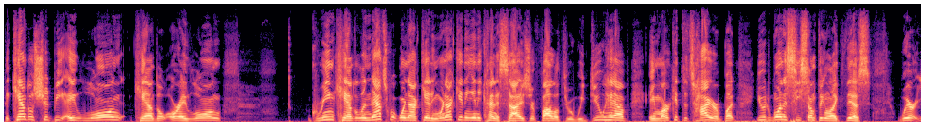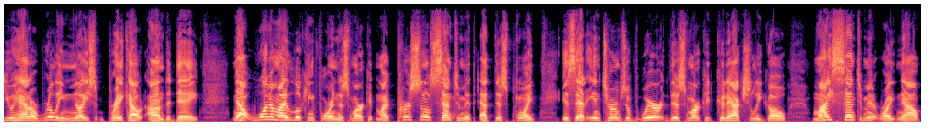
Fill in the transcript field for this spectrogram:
the candle should be a long candle or a long green candle, and that's what we're not getting. We're not getting any kind of size or follow through. We do have a market that's higher, but you would want to see something like this where you had a really nice breakout on the day. Now, what am I looking for in this market? My personal sentiment at this point is that in terms of where this market could actually go, my sentiment right now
